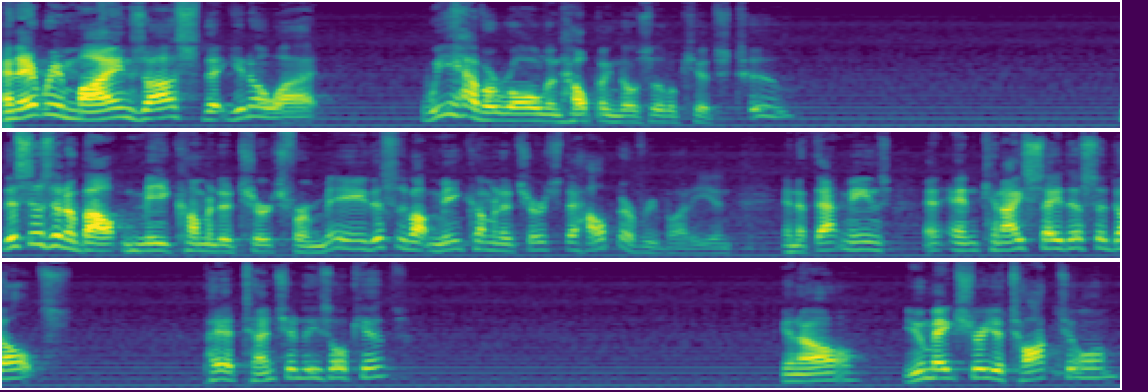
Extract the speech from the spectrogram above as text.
And it reminds us that, you know what? We have a role in helping those little kids too. This isn't about me coming to church for me. This is about me coming to church to help everybody. And, and if that means, and, and can I say this, adults? Pay attention to these little kids. You know, you make sure you talk to them,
